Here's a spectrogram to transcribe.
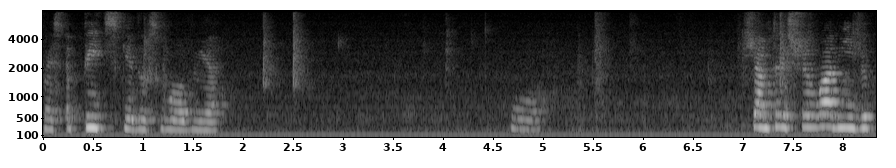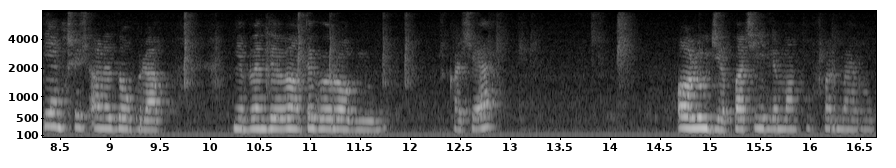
To jest epickie dosłownie. Wow. Chciałam to jeszcze ładniej wypiększyć, ale dobra. Nie będę wam tego robił. Czekacie? O ludzie, patrzcie ile mam tu farmerów.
